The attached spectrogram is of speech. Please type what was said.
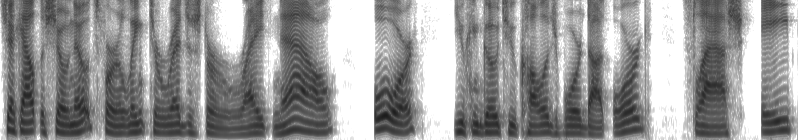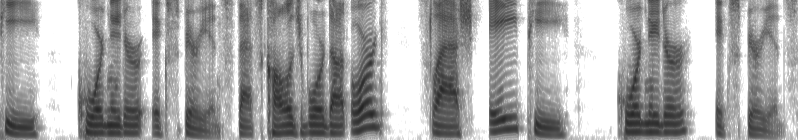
Check out the show notes for a link to register right now, or you can go to collegeboard.org slash AP coordinator experience. That's collegeboard.org slash AP coordinator experience.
